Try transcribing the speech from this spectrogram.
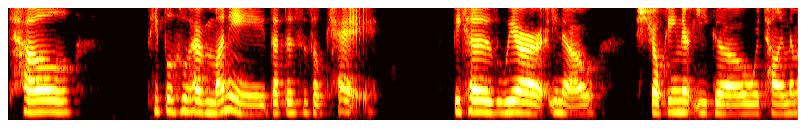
tell people who have money that this is okay because we are, you know, stroking their ego, we're telling them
